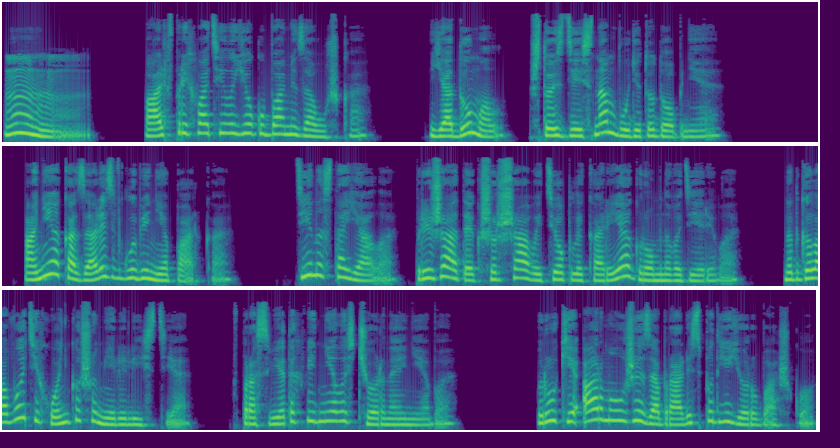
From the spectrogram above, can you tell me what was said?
«Ммм...» Альф прихватил ее губами за ушко. «Я думал, что здесь нам будет удобнее». Они оказались в глубине парка. Тина стояла, прижатая к шершавой теплой коре огромного дерева. Над головой тихонько шумели листья. В просветах виднелось черное небо. Руки Арма уже забрались под ее рубашку.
